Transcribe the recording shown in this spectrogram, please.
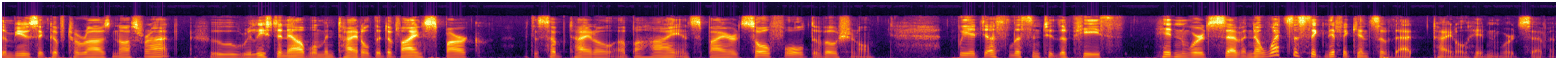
The music of Taraz Nosrat, who released an album entitled The Divine Spark with the subtitle A Baha'i Inspired Soulful Devotional. We had just listened to the piece Hidden Word 7. Now, what's the significance of that title, Hidden Word 7?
